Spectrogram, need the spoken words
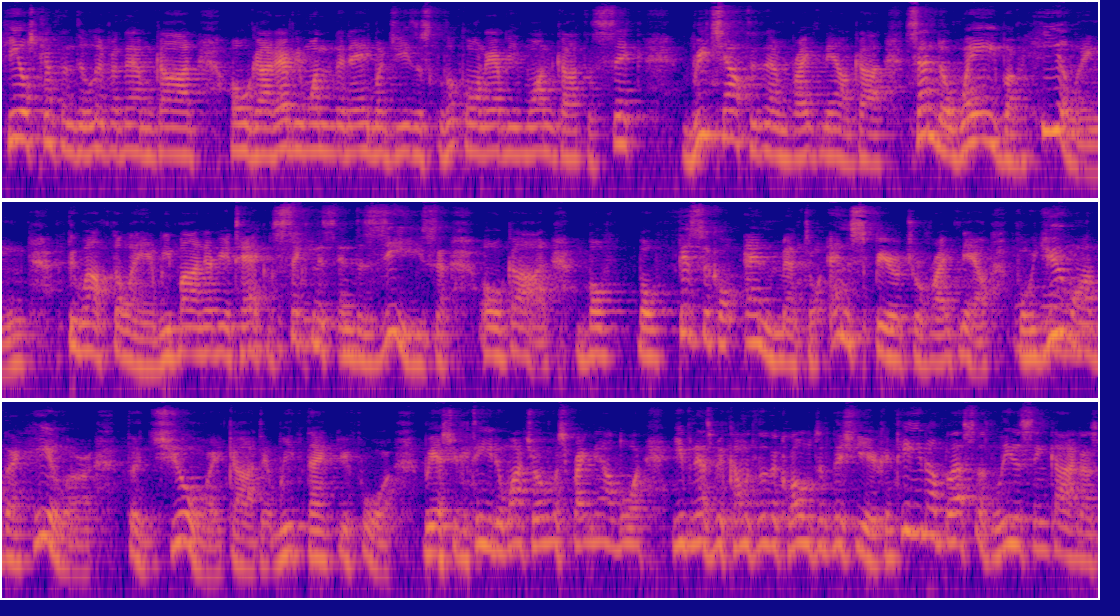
heal, strength, and deliver them, God. Oh, God, everyone in the name of Jesus, look on everyone, God, the sick. Reach out to them right now, God. Send a wave of healing throughout the land. We bind every attack of sickness and disease, oh God, both, both physical and mental and spiritual right now. For you are the healer, the joy, God, that we thank you for. We ask you to continue to watch over us right now, Lord, even as we come to the close of this year. Continue to bless us, lead us, and guide us.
